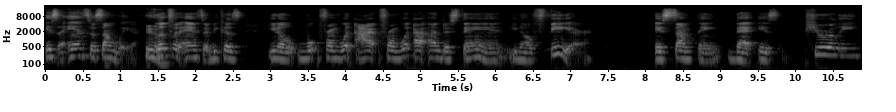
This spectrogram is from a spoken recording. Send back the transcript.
it's an answer somewhere. Yeah. Look for the answer because you know from what i from what i understand you know fear is something that is purely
